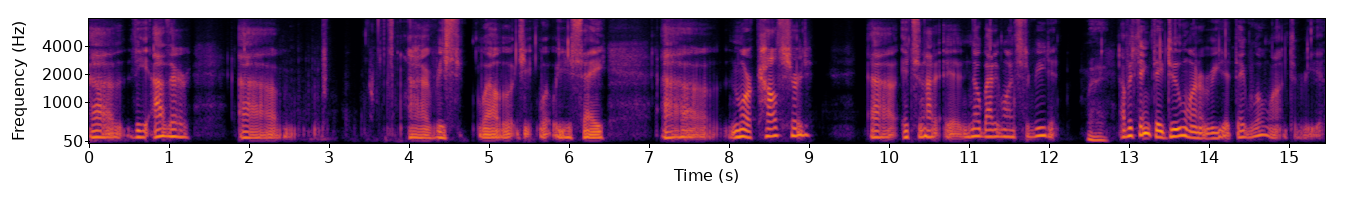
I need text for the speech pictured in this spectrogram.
uh, the other, um, uh, res- well, what, would you, what would you say, uh, more cultured, uh, it's not, uh, nobody wants to read it. Right. I would think they do want to read it. They will want to read it.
